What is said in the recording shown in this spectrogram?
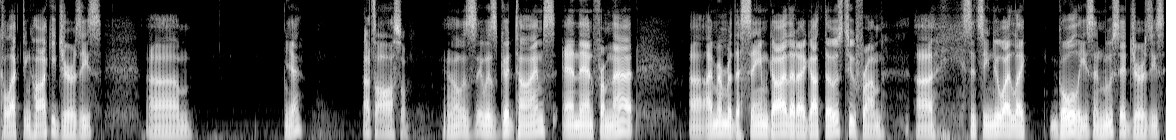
collecting hockey jerseys. Um, yeah, That's awesome. you know, it was, it was good times. And then from that, uh, I remember the same guy that I got those two from, uh, since he knew I liked goalies and Moosehead jerseys,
